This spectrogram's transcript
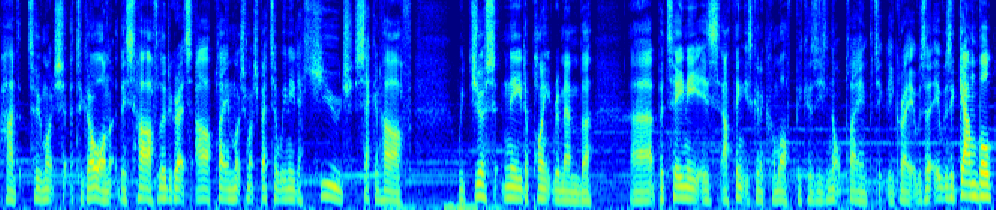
had too much to go on this half. Ludogorets are playing much, much better. We need a huge second half. We just need a point, remember. Uh, Bettini is, I think, he's going to come off because he's not playing particularly great. It was a, it was a gamble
